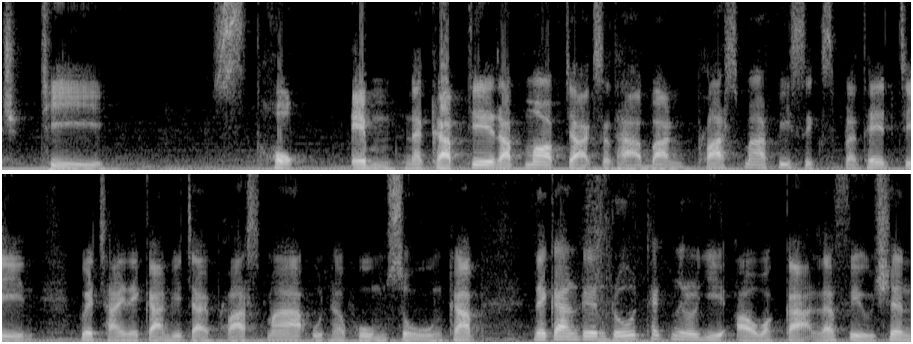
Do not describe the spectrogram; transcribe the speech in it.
HT6 M นะครับที่รับมอบจากสถาบัน Plasma Physics ประเทศจีน เพื่อใช้ในการวิจัยพลาสมาอุณหภูมิสูงครับ ในการเรียนรู้เทคโนโลยีอวกาศและฟิวชั่น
